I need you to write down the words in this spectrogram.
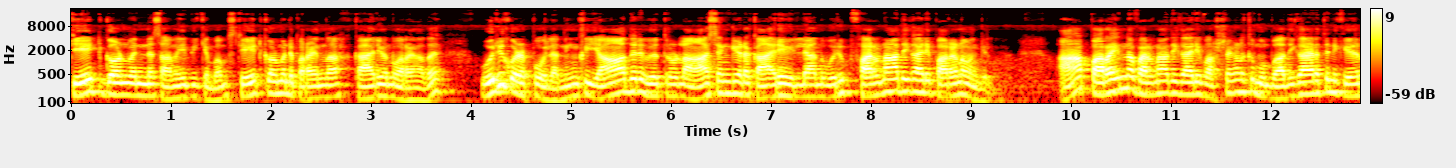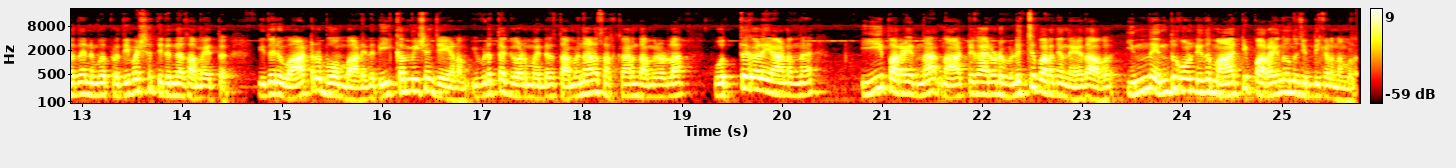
സ്റ്റേറ്റ് ഗവൺമെന്റിനെ സമീപിക്കുമ്പം സ്റ്റേറ്റ് ഗവൺമെന്റ് പറയുന്ന കാര്യം എന്ന് പറയുന്നത് ഒരു കുഴപ്പമില്ല നിങ്ങൾക്ക് യാതൊരു വിധത്തിലുള്ള ആശങ്കയുടെ കാര്യമില്ല എന്ന് ഒരു ഭരണാധികാരി പറയണമെങ്കിൽ ആ പറയുന്ന ഭരണാധികാരി വർഷങ്ങൾക്ക് മുമ്പ് അധികാരത്തിന് കയറുന്നതിന് മുമ്പ് പ്രതിപക്ഷത്തിരുന്ന സമയത്ത് ഇതൊരു വാട്ടർ ബോംബാണ്. ഇത് ഡീകമ്മീഷൻ ചെയ്യണം. ഇവിടുത്തെ ഗവൺമെന്റ് തമിഴ്നാട് സർക്കാരും തമ്മിലുള്ള ഒത്തുകളിയാണെന്ന് ഈ പറയുന്ന നാട്ടുകാരോട് വിളിച്ചു പറഞ്ഞ നേതാവ് ഇന്ന് എന്തുകൊണ്ട് ഇത് മാറ്റി പറയുന്നു എന്ന് ചിന്തിക്കണം നമ്മൾ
